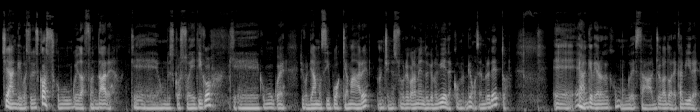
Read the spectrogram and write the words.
C'è anche questo discorso comunque da affrontare, che è un discorso etico, che comunque ricordiamo si può chiamare, non c'è nessun regolamento che lo vieta, come abbiamo sempre detto. E è anche vero che comunque sta al giocatore capire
